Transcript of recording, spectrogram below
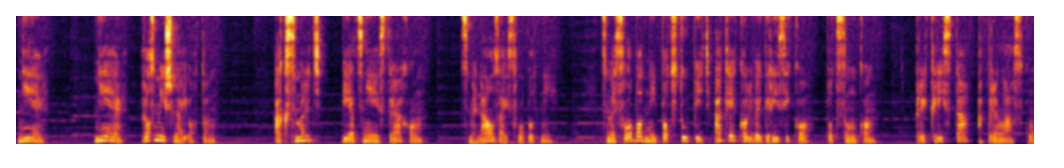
Nie, nie, rozmýšľaj o tom. Ak smrť viac nie je strachom, sme naozaj slobodní. Sme slobodní podstúpiť akékoľvek riziko pod slnkom pre Krista a pre lásku.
